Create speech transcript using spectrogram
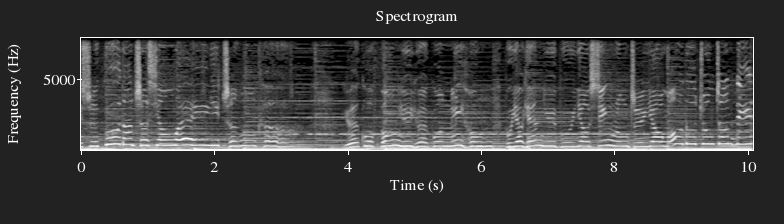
还，是孤单车厢唯一乘客。越过风雨，越过霓虹，不要言语，不要形容，只要我的终站，你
